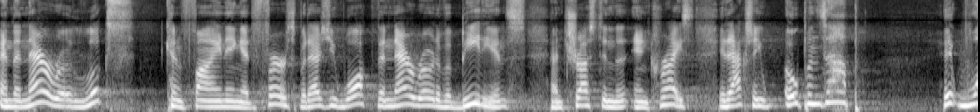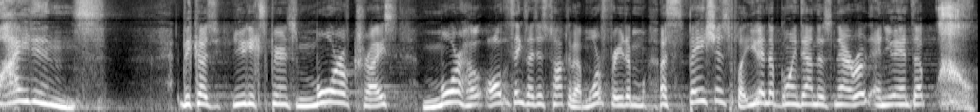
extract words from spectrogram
And the narrow road looks confining at first, but as you walk the narrow road of obedience and trust in, the, in Christ, it actually opens up, it widens. because you experience more of Christ, more hope, all the things I just talked about, more freedom, a spacious place. You end up going down this narrow road and you end up, wow,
